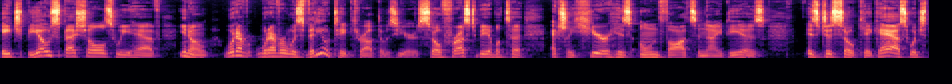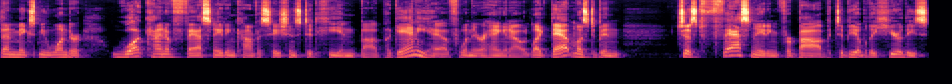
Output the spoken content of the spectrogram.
HBO specials, we have, you know, whatever whatever was videotaped throughout those years. So for us to be able to actually hear his own thoughts and ideas is just so kick ass, which then makes me wonder what kind of fascinating conversations did he and Bob Pagani have when they were hanging out? Like that must have been just fascinating for Bob to be able to hear these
